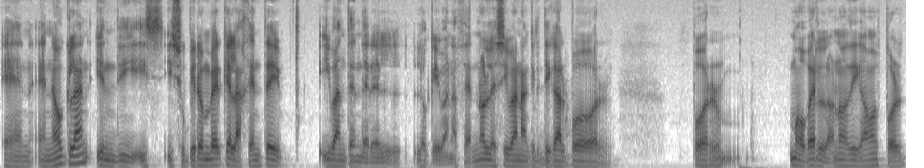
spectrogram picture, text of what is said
en- en Oakland y, supieron ver que la gente iba a entender lo que iban a hacer. No les iban a criticar por, por moverlo, ¿no? Digamos, por,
